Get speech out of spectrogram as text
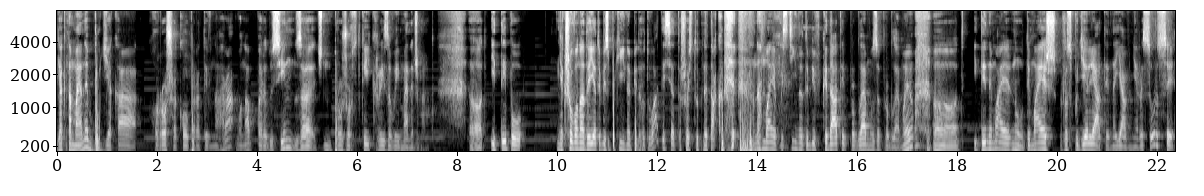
як на мене, будь-яка хороша кооперативна гра, вона передусім за про жорсткий кризовий менеджмент. От, І, типу. Якщо вона дає тобі спокійно підготуватися, то щось тут не так. Вона має постійно тобі вкидати проблему за проблемою. От, і ти не маєш, ну, ти маєш розподіляти наявні ресурси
